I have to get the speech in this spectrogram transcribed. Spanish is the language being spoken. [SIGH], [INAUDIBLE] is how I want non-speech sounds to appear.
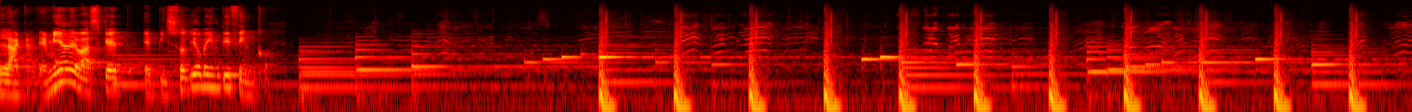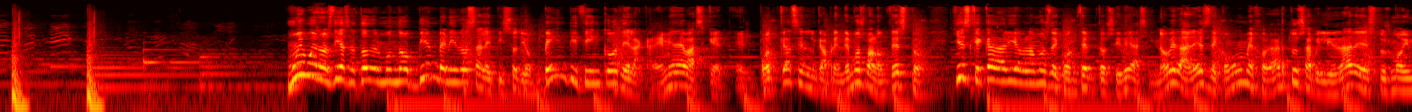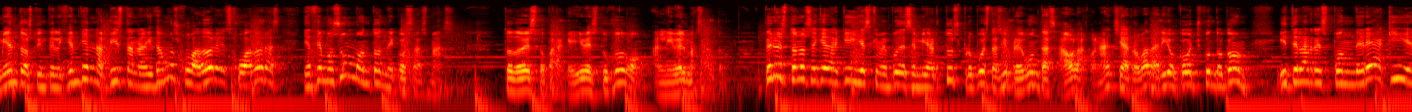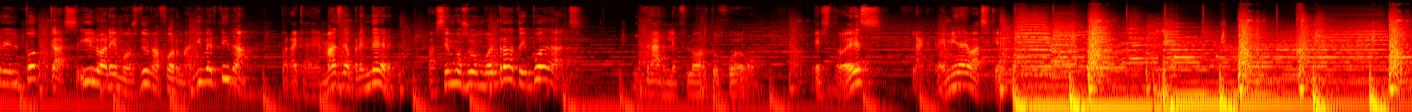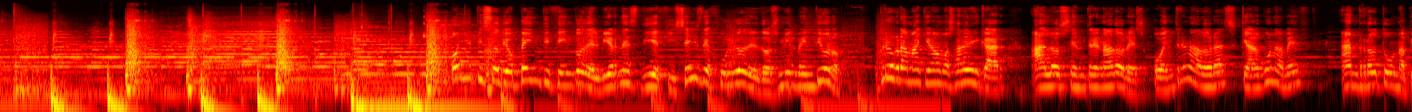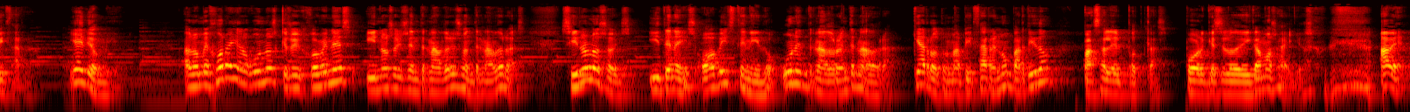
La Academia de Básquet, episodio 25. Bienvenidos al episodio 25 de la Academia de Básquet, el podcast en el que aprendemos baloncesto. Y es que cada día hablamos de conceptos, ideas y novedades de cómo mejorar tus habilidades, tus movimientos, tu inteligencia en la pista, analizamos jugadores, jugadoras y hacemos un montón de cosas más. Todo esto para que lleves tu juego al nivel más alto. Pero esto no se queda aquí y es que me puedes enviar tus propuestas y preguntas a holaconh.com y te las responderé aquí en el podcast y lo haremos de una forma divertida para que además de aprender, pasemos un buen rato y puedas darle flow a tu juego. Esto es la Academia de Básquet. Hoy episodio 25 del viernes 16 de julio de 2021, programa que vamos a dedicar a los entrenadores o entrenadoras que alguna vez han roto una pizarra. Y ay Dios mío, a lo mejor hay algunos que sois jóvenes y no sois entrenadores o entrenadoras. Si no lo sois y tenéis o habéis tenido un entrenador o entrenadora que ha roto una pizarra en un partido, pásale el podcast, porque se lo dedicamos a ellos. [LAUGHS] a ver,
